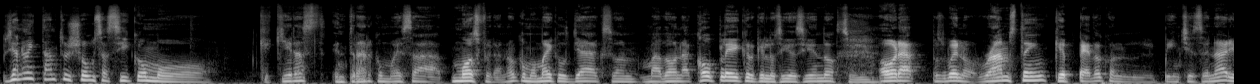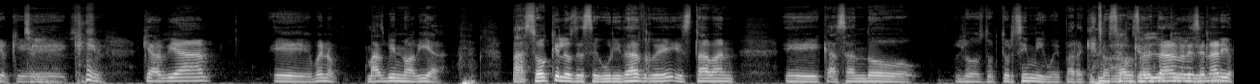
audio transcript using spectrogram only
Pues ya no hay tantos shows así como. Que quieras entrar como esa atmósfera, ¿no? Como Michael Jackson, Madonna, Coldplay creo que lo sigue siendo. Sí. Ahora, pues bueno, Ramstein, qué pedo con el pinche escenario, que, Sí, que, sí, sí. que había, eh, bueno, más bien no había. Pasó que los de seguridad, güey, estaban eh, cazando los Dr. Simi, güey, para que no se Ah, los aventaran ok, al escenario.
